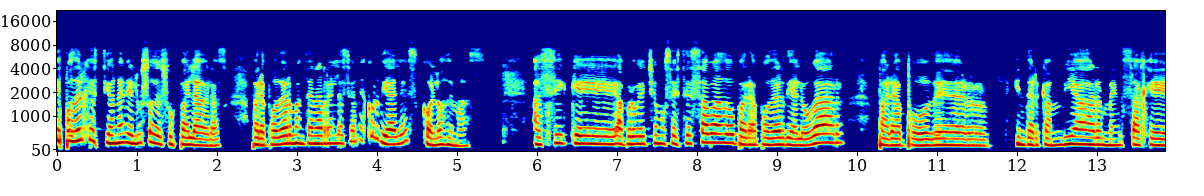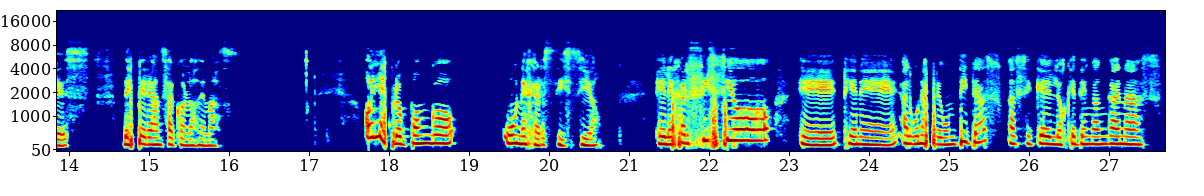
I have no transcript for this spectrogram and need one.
es poder gestionar el uso de sus palabras para poder mantener relaciones cordiales con los demás. Así que aprovechemos este sábado para poder dialogar, para poder intercambiar mensajes de esperanza con los demás. Hoy les propongo un ejercicio. El ejercicio eh, tiene algunas preguntitas, así que los que tengan ganas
